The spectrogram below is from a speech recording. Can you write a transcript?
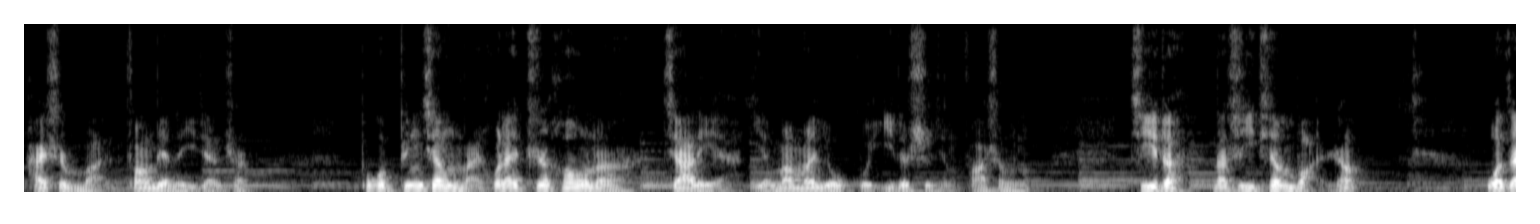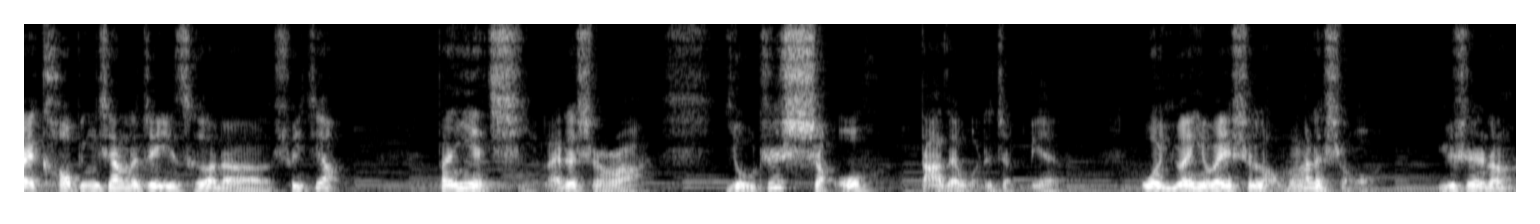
还是蛮方便的一件事儿。不过冰箱买回来之后呢，家里也慢慢有诡异的事情发生了。记得那是一天晚上，我在靠冰箱的这一侧呢睡觉，半夜起来的时候啊。有只手搭在我的枕边，我原以为是老妈的手，于是呢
